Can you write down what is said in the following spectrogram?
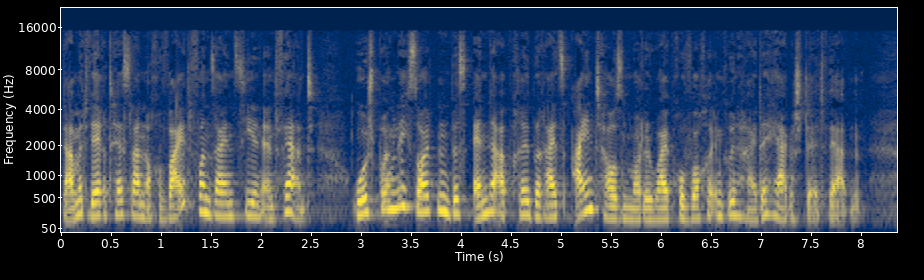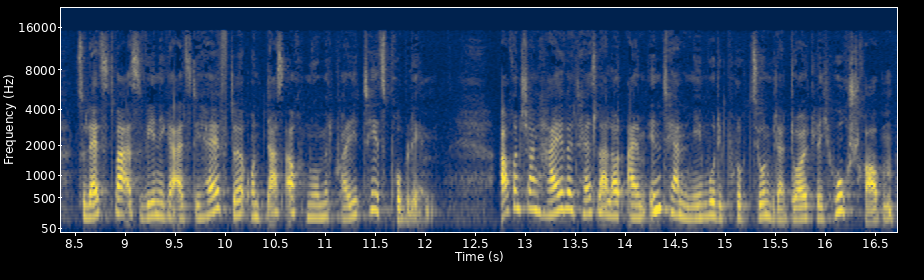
Damit wäre Tesla noch weit von seinen Zielen entfernt. Ursprünglich sollten bis Ende April bereits 1000 Model Y pro Woche in Grünheide hergestellt werden. Zuletzt war es weniger als die Hälfte und das auch nur mit Qualitätsproblemen. Auch in Shanghai will Tesla laut einem internen Memo die Produktion wieder deutlich hochschrauben,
